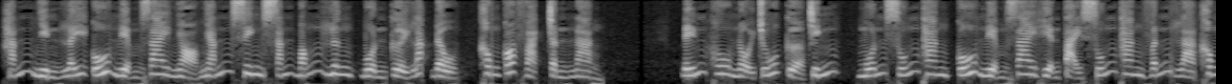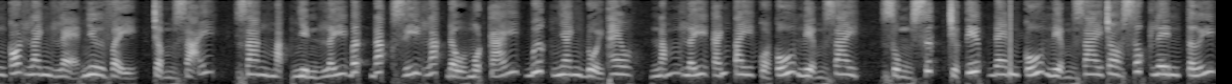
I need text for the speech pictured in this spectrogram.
Hắn nhìn lấy cố niệm dai nhỏ nhắn xinh xắn bóng lưng buồn cười lắc đầu, không có vạch trần nàng. Đến khu nội trú cửa chính, muốn xuống thang cố niệm dai hiện tại xuống thang vẫn là không có lanh lẹ như vậy, chậm rãi, Giang mặt nhìn lấy bất đắc dĩ lắc đầu một cái, bước nhanh đuổi theo, nắm lấy cánh tay của cố niệm dai, dùng sức trực tiếp đem cố niệm dai cho sốc lên tới,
